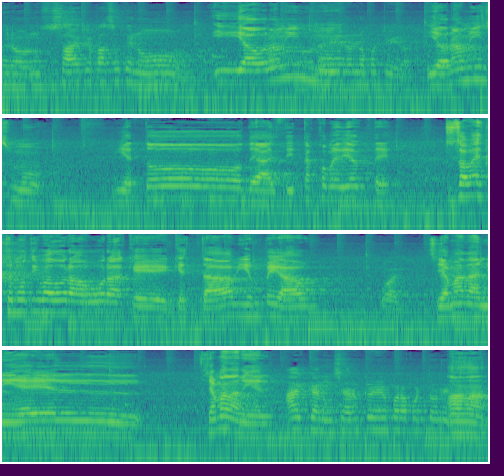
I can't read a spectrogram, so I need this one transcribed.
Pero no se sabe qué pasó, que no, y ahora no mismo, le dieron la oportunidad. y ahora mismo, y esto de artistas comediantes, tú sabes este motivador ahora que, que está bien pegado, ¿Cuál? se llama Daniel, se llama Daniel. Ah, el que anunciaron que viene para Puerto Rico. Ajá.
